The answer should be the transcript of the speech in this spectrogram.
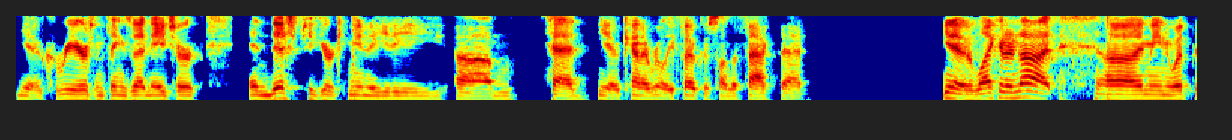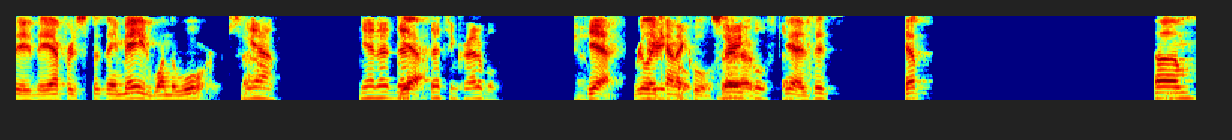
you know, careers and things of that nature. And this particular community um, had, you know, kind of really focused on the fact that, you know, like it or not, uh, I mean, what the the efforts that they made won the war. So Yeah. Yeah. That, that's Yeah. that's incredible. yeah, really kind of cool. cool. So Very cool stuff. yeah, it's, it's yep. Um,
